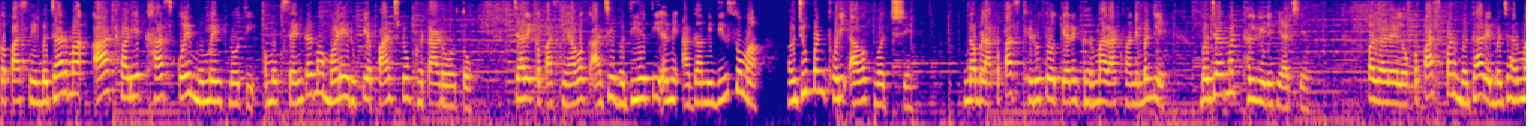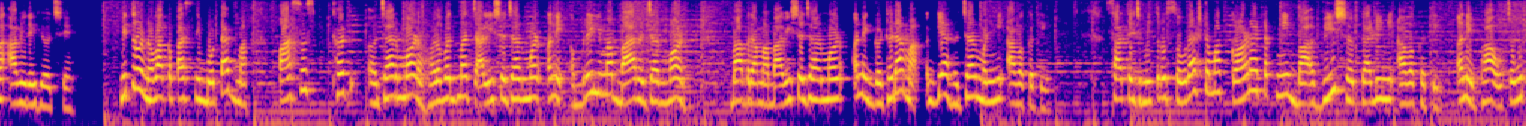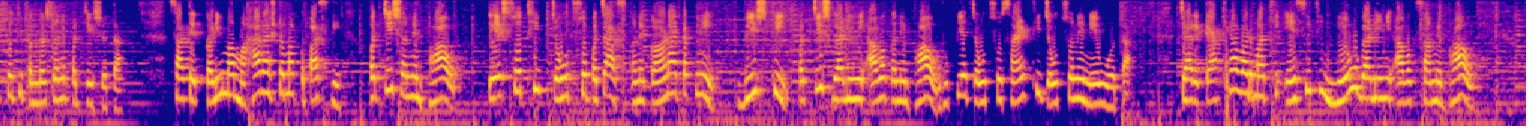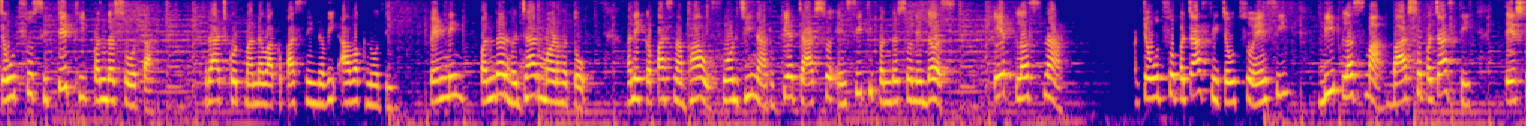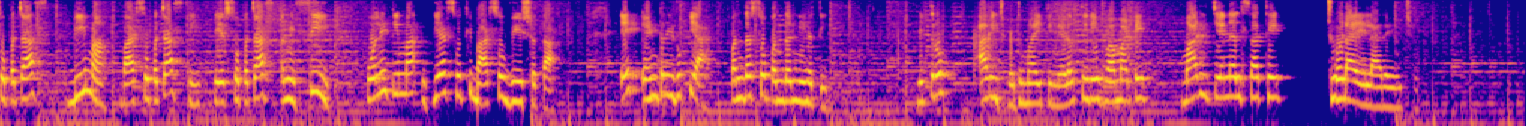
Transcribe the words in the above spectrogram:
કપાસની બજારમાં આ અઠવાડિયે ખાસ કોઈ મુવમેન્ટ નહોતી. અમુક સેન્ટરમાં મણે રૂપિયા પાંચનો ઘટાડો હતો. જ્યારે કપાસની આવક આજે વધી હતી અને આગામી દિવસોમાં હજુ પણ થોડી આવક વધશે. નબળા કપાસ ખેડૂતો અત્યારે ઘરમાં રાખવાને બદલે બજારમાં ઠલવી રહ્યા છે. પલળેલો કપાસ પણ વધારે બજારમાં આવી રહ્યો છે. મિત્રો, નવા કપાસની બોટાદમાં પાસઠ હજાર મણ, હળવદમાં ચાલીસ હજાર મણ અને અમરેલીમાં બાર હજાર મણ બાબરામાં બાવીસ હજાર મણ અને ગઢડામાં અગિયાર હજાર મણની આવક હતી. સાથે જ મિત્રો સૌરાષ્ટ્રમાં કર્ણાટકની વીસ ગાડીની આવક હતી અને ભાવ ચૌદસો થી પંદરસો ને પચીસ હતા. સાથે કડીમાં મહારાષ્ટ્રમાં કપાસની પચીસ અને ભાવ તેરસો થી ચૌદસો પચાસ અને કર્ણાટકની વીસથી પચીસ ગાડીની આવક અને ભાવ રૂપિયા ચૌદસો સાહીઠથી ચૌદસો ને નેવું હતા. જ્યારે કાઠિયાવાડમાંથી એસી થી નેવું ગાડીની આવક સામે ભાવ ચૌદસો સિત્તેરથી પંદરસો હતા. રાજકોટમાં નવા કપાસની નવી આવક નહોતી. પેન્ડિંગ પંદર હજાર મણ હતો અને કપાસના ભાવ ફોરજીના રૂપિયા ચારસો એસી થી પંદરસો ને દસ. એ પ્લસના ચૌદસો પચાસથી ચૌદસો એસી બી પ્લસમાં બારસો પચાસથી તેરસો પચાસ, બીમાં બારસો પચાસથી તેરસો પચાસ અને સી ક્વોલિટીમાં અગિયારસો થી બારસો વીસ હતા. એક એન્ટ્રી રૂપિયા પંદરસો પંદરની હતી. મિત્રો, આવી જ વધુ માહિતી મેળવતી રહેવા માટે મારી ચેનલ સાથે જોડાયેલા રહેજો.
